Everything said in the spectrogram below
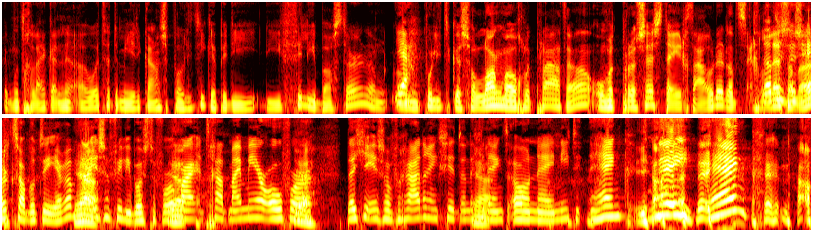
Ik moet gelijk aan, eh, hoe heet het, Amerikaanse politiek, heb je die, die filibuster. Dan kan Ja. een politicus zo lang mogelijk praten om het proces tegen te houden. Dat is echt Dat is dus echt saboteren. Ja. Daar is een filibuster voor. Ja. Maar het gaat mij meer over dat je in zo'n vergering zit en dat je denkt: oh nee, niet Henk. Nee, nee. Henk. nou,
